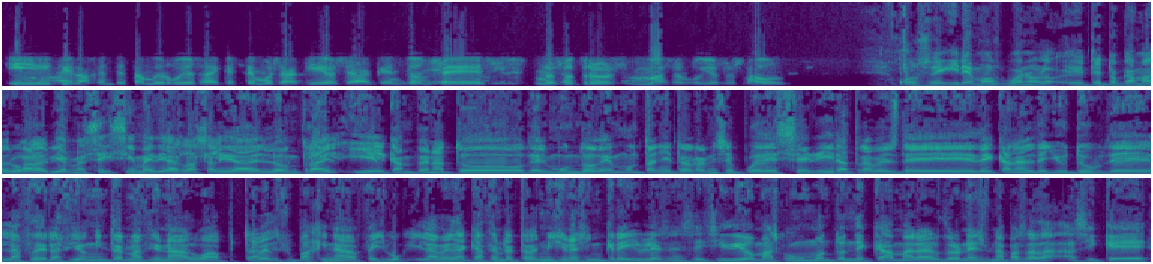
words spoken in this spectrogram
y que la gente está muy orgullosa de que estemos aquí, o sea que entonces nosotros más orgullosos aún. Os seguiremos, bueno, eh, te toca madrugar el viernes, seis y media es la salida del Long Trail y el Campeonato del Mundo de Montaña y Trail Running se puede seguir a través del canal de YouTube de la Federación Internacional o a través de su página Facebook y la verdad que hacen retransmisiones increíbles en seis idiomas con un montón de cámaras, drones, una pasada, así que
